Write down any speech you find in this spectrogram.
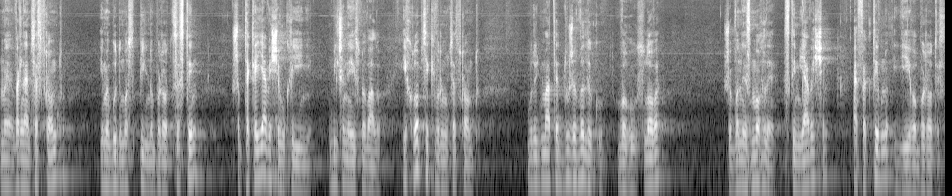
Ми вернемося з фронту і ми будемо спільно боротися з тим, щоб таке явище в Україні більше не існувало. І хлопці, які вернуться з фронту, будуть мати дуже велику вагу слова, щоб вони змогли з тим явищем ефективно і дієво боротися.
